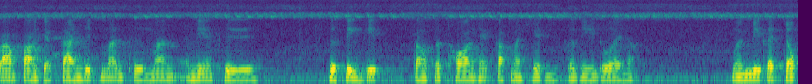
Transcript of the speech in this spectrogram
ว่างเปล่าจากการยึดมั่นถือมั่น อันนี้คือคือสิ่งที่เราสะท้อนให้กลับมาเห็นตัวนี้ด้วยนะเหมือนมีกระจก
